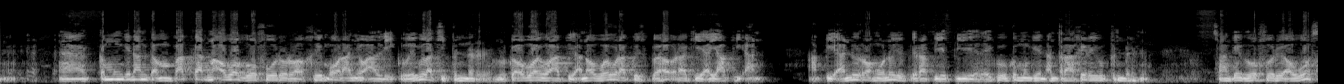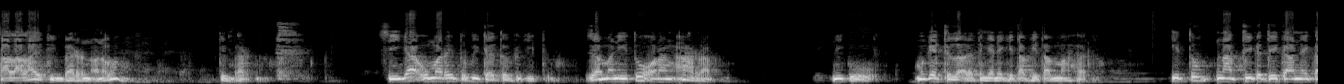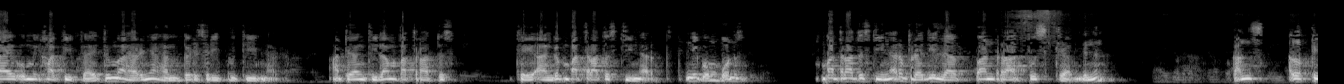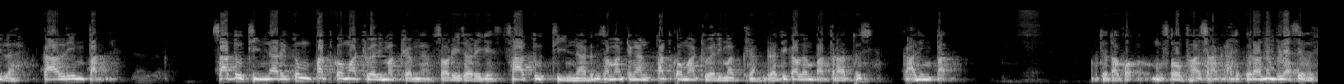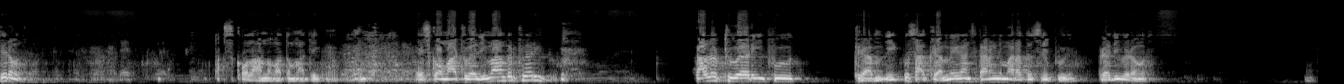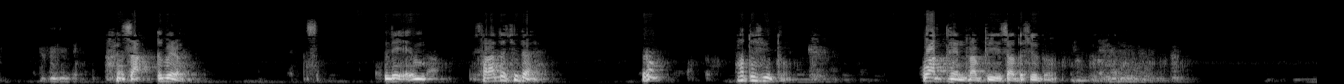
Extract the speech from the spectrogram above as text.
Nah, kemungkinan keempat karena Allah Ghafurur Rahim orang nyuali ku itu lagi bener. Mergo Allah apian, Allah ora Gus Bah ora kiai apian. Apian itu roh ngono ya pira piye-piye. Iku kemungkinan terakhir itu bener. Saking Ghafur Allah salah lah timbarno napa? Timbarno. Sehingga Umar itu pidato begitu. Zaman itu orang Arab niku mungkin delok tengene kitab-kitab mahar. Itu Nabi ketika nikahi Umi Habibah itu maharnya hampir seribu dinar. Ada yang bilang 400 dianggap 400 dinar. Ini pun 400 dinar berarti 800 gram, benar? Kan lebih lah, kali 4. Satu dinar itu 4,25 gram. Ya. Sorry, sorry guys. Satu dinar itu sama dengan 4,25 gram. Berarti kalau 400 kali 4. Kita kok Mustafa Saka. Kira 16 ya, Mas Tak sekolah no matematika. S,25 hampir 2000. Kalau 2000 gram, itu sak gramnya kan sekarang 500 ribu ya. Berarti berapa mas? Sak, itu berapa? 100 juta? Berapa? 100 juta. Kuat dan rabi 100 juta.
